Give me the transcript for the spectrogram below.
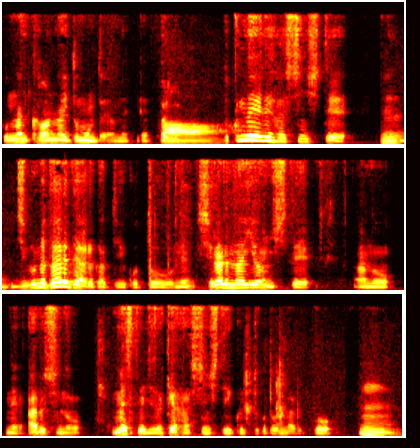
そんなに変わんないと思うんだよね。やっぱり。匿名で発信して、ねうん自分が誰であるかということをね、知られないようにして、あのね、ある種のメッセージだけ発信していくってことになると、うん。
